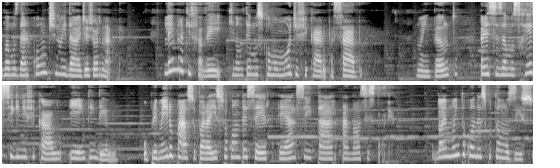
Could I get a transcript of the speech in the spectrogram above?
vamos dar continuidade à jornada. Lembra que falei que não temos como modificar o passado? No entanto, precisamos ressignificá-lo e entendê-lo. O primeiro passo para isso acontecer é aceitar a nossa história. Dói muito quando escutamos isso.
